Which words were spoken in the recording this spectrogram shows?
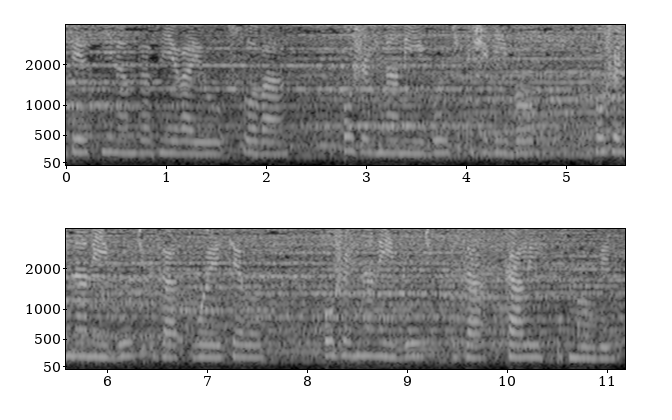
tejto piesni nám zaznievajú slova Požehnaný buď živý Boh, požehnaný buď za Tvoje telo, požehnaný buď za kalich zmluvy.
